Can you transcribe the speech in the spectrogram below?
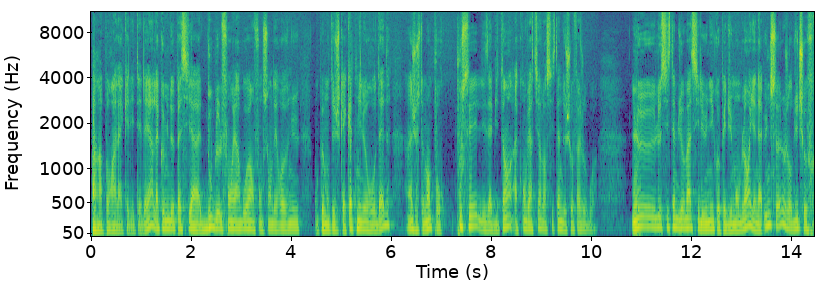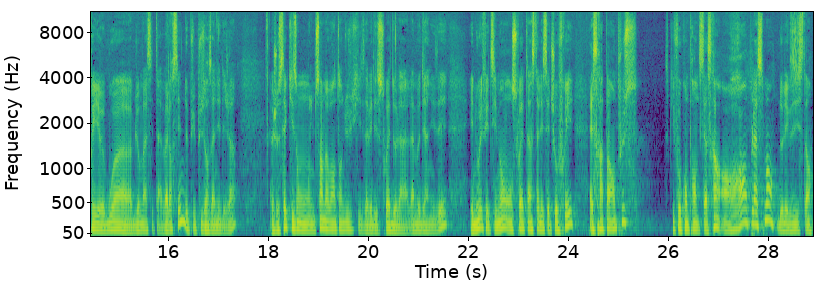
par rapport à la qualité d'air. La commune de Passy a double le fonds Airbois en fonction des revenus. On peut monter jusqu'à 4000 euros d'aide, hein, justement pour pousser les habitants à convertir leur système de chauffage au bois. Le, système biomasse, il est unique au Pays du Mont Blanc. Il y en a une seule aujourd'hui de chaufferie euh, bois euh, biomasse, c'est à Valorcine depuis plusieurs années déjà. Je sais qu'ils ont, il me semble avoir entendu qu'ils avaient des souhaits de la, moderniser. Et nous, effectivement, on souhaite installer cette chaufferie. Elle sera pas en plus. Ce qu'il faut comprendre, ça sera en remplacement de l'existant.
